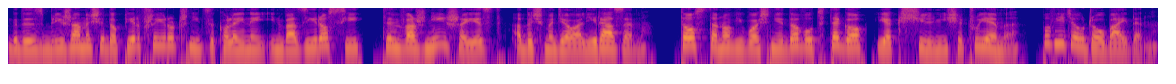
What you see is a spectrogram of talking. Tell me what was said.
gdy zbliżamy się do pierwszej rocznicy kolejnej inwazji Rosji, tym ważniejsze jest, abyśmy działali razem. To stanowi właśnie dowód tego, jak silni się czujemy, powiedział Joe Biden.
